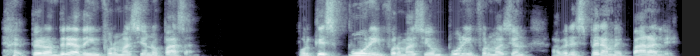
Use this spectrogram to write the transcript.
Pero Andrea, de información no pasa, porque es pura información, pura información. A ver, espérame, párale.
